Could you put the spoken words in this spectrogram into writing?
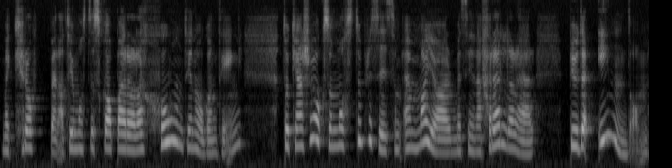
med kroppen, att vi måste skapa en relation till någonting. Då kanske vi också måste, precis som Emma gör med sina föräldrar här, bjuda in dem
